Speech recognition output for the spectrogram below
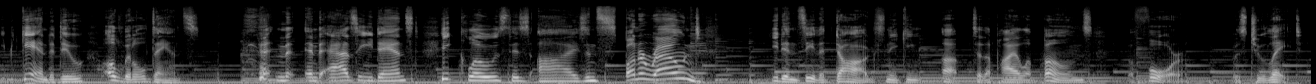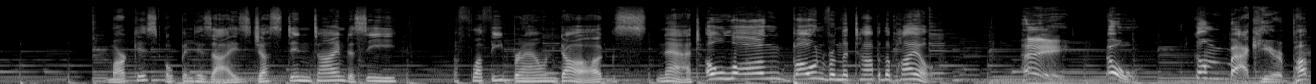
he began to do a little dance. And, and as he danced, he closed his eyes and spun around. He didn't see the dog sneaking up to the pile of bones before it was too late. Marcus opened his eyes just in time to see a fluffy brown dog snatch a long bone from the top of the pile. Hey, no, come back here, pup.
